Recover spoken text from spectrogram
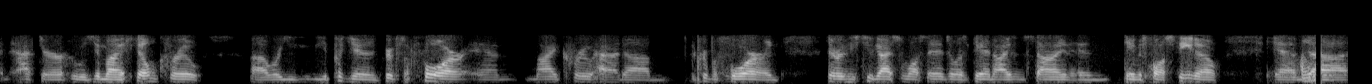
an actor who was in my film crew, uh, where you you put you in groups of four, and my crew had um, a group of four, and there were these two guys from Los Angeles, Dan Eisenstein and David Faustino, and Oh. uh,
